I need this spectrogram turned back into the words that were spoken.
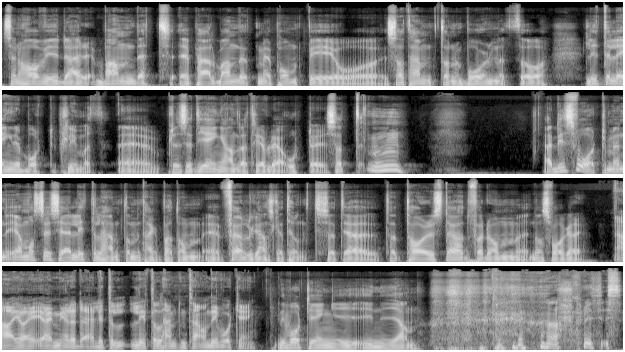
sen har vi ju där bandet, eh, pärlbandet med Pompey och Southampton och Bournemouth och lite längre bort Plymouth. Eh, plus ett gäng andra trevliga orter. Så att, mm, Ja, det är svårt, men jag måste säga Littlehampton med tanke på att de föll ganska tungt. Så att jag tar stöd för de, de svagare. Ja, jag är, jag är med det där. Little, Little Hampton Town, det är vårt gäng. Det är vårt gäng i, i nian. ja, precis.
